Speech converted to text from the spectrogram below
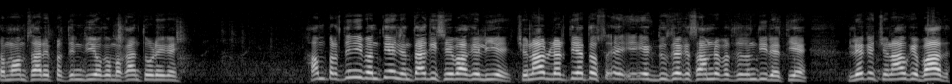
तमाम सारे प्रतिनिधियों के मकान तोड़े गए। हम प्रतिनिधि बनते हैं जनता की सेवा के लिए। चुनाव लड़ते हैं तो एक दूसरे के सामने प्रतिद्वंदी रहती हैं। लेकिन चुनाव के बाद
